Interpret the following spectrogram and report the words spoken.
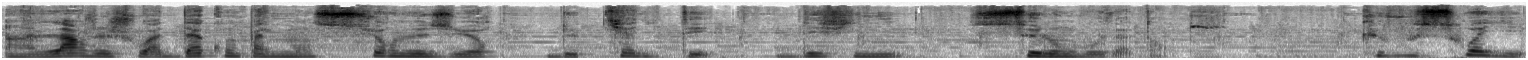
un large choix d'accompagnement sur mesure de qualité définie selon vos attentes. Que vous soyez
